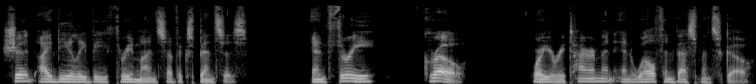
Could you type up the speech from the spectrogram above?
should ideally be three months of expenses. And 3. Grow, where your retirement and wealth investments go.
